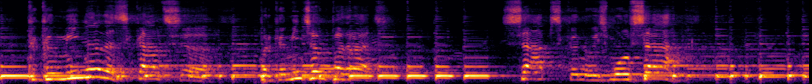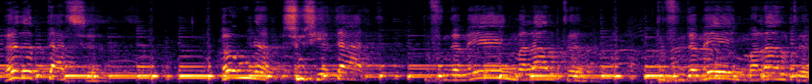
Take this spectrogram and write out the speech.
que camina descalça per camins empedrats. Saps que no és molt sa adaptar-se a una societat profundament malalta, profundament malalta.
